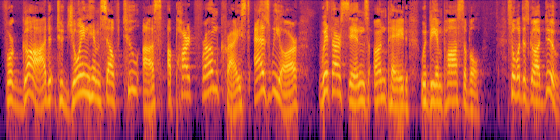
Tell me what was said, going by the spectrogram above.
For God to join himself to us apart from Christ as we are, with our sins unpaid, would be impossible. So what does God do?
